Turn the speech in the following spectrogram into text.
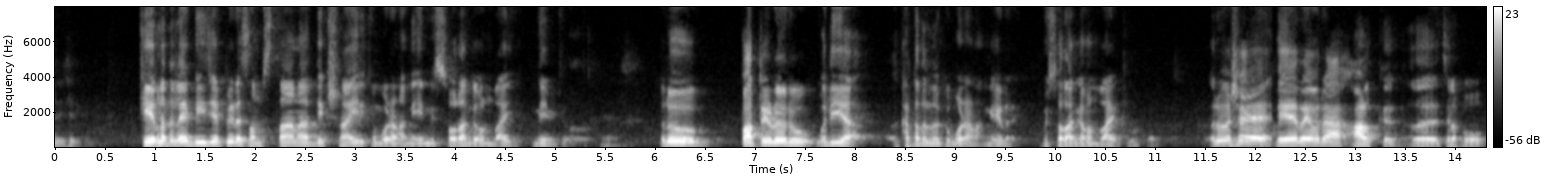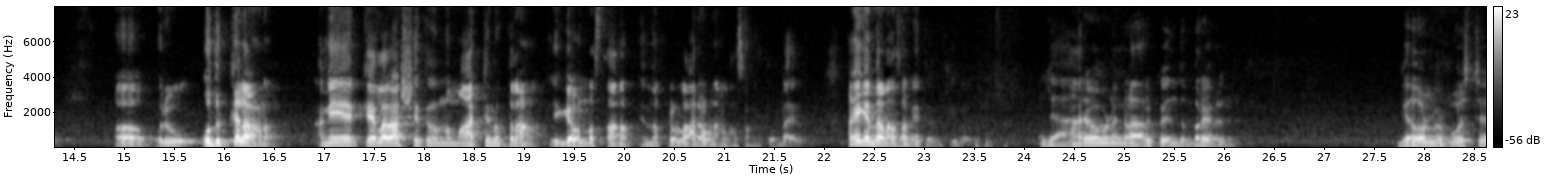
തിരിച്ചിരിക്കുന്നത് കേരളത്തിലെ ബി ജെ പിയുടെ സംസ്ഥാന അധ്യക്ഷനായിരിക്കുമ്പോഴാണ് അങ്ങ് മിസോറാം ഗവർണറായി നിയമിക്കുന്നത്. ഒരു പാർട്ടിയുടെ ഒരു വലിയ ഘട്ടത്തിൽ നിൽക്കുമ്പോഴാണ് അങ്ങയുടെ മിസോറാം ഗവർണറായിട്ടുള്ളത് ഒരു പക്ഷേ വേറെ ഒരാൾക്ക് അത് ചിലപ്പോൾ ഒരു ഒതുക്കലാണ് അങ്ങയെ കേരള രാഷ്ട്രീയത്തിൽ നിന്ന് മാറ്റി നിർത്തലാണ് ഈ ഗവർണർ സ്ഥാനം എന്നൊക്കെയുള്ള ആരോപണങ്ങൾ ആ സമയത്ത് ഉണ്ടായിരുന്നു. അങ്ങേക്ക് എന്താണ് ആ സമയത്ത് ഫീൽ അല്ല ആരോപണങ്ങൾ ആർക്കും എന്തും പറയാമല്ലോ. ഗവർണർ പോസ്റ്റ്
